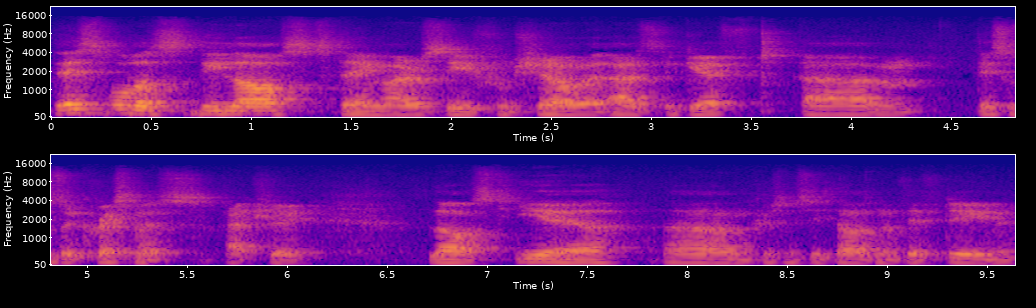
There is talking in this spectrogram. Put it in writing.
This was the last thing I received from Charlotte as a gift. Um, this was at Christmas, actually, last year, um, Christmas 2015,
